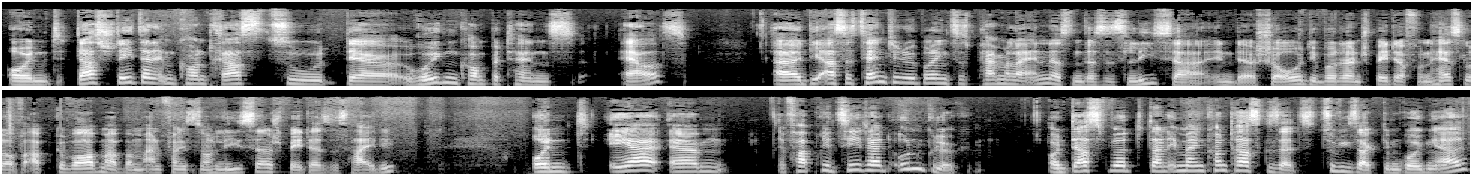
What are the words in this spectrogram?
Und das steht dann im Kontrast zu der ruhigen Kompetenz Als. Äh, die Assistentin übrigens ist Pamela Anderson, das ist Lisa in der Show. Die wurde dann später von Hasselhoff abgeworben, aber am Anfang ist noch Lisa, später ist es Heidi. Und er ähm, fabriziert halt Unglück. Und das wird dann immer in Kontrast gesetzt zu, wie gesagt, dem ruhigen Al,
